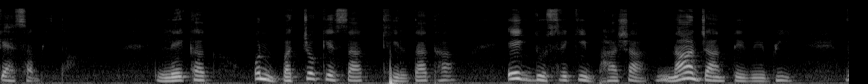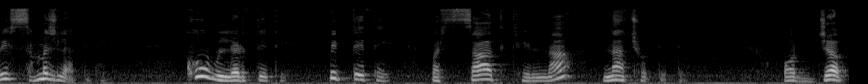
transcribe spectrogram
कैसा था। लेखक उन बच्चों के साथ खेलता था। एक दूसरे की भाषा ना जानते हुए भी वे समझ लाते थे। खूब लड़ते थे, पिटते थे, पर साथ खेलना ना छोड़ते थे। और जब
